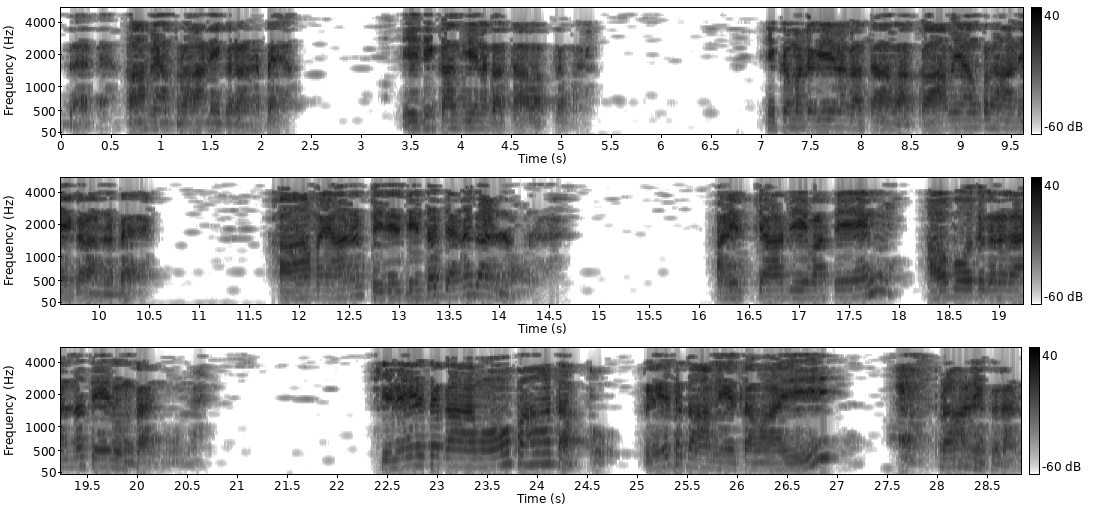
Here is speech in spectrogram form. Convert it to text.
බෑ බෑ. කාමයන් ප්‍රහාණය කරන්න බෑ. ඒ නිකන් කියන කතාවක් තමයි. එකමට කියන කතාවක් කාමයන් ප්‍රහාණය කරන්න බෑ. කාමයන් පිළිසිඳ දැනගන්න ඕන. අනිත්‍ය ආදී වශයෙන් අවබෝධ කරගන්න තේරුම් ගන්න. කිලේශකාමෝ පහතප්පෝ. ක්ලේශකාමයේ තමයි ප්‍රාණය කරන්න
